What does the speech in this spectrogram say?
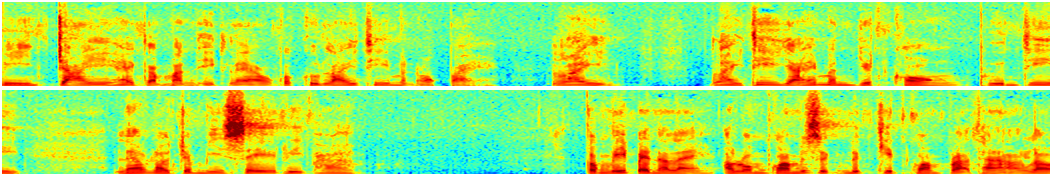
มีใจให้กับมันอีกแล้ว ก็คือไล่ที่มันออกไป ไล่ ไล่ที่อย่าให้มันยึดครองพื้นที่ แล้วเราจะมีเสรีภาพ ตรงนี้เป็นอะไร อารมณ์ความรู้สึกนึกคิดความปรารถนาของเรา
